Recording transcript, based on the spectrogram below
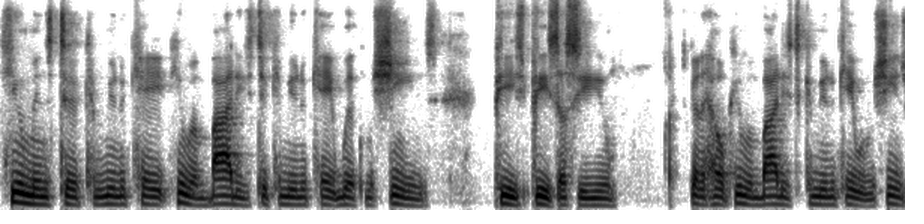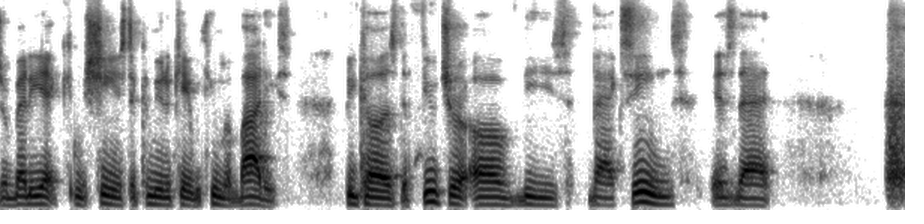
humans to communicate, human bodies to communicate with machines. Peace, peace. I see you. It's going to help human bodies to communicate with machines, or better yet, machines to communicate with human bodies because the future of these vaccines is that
